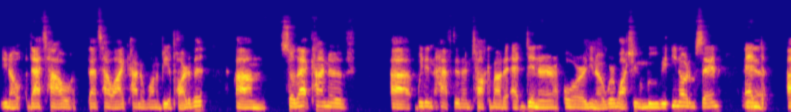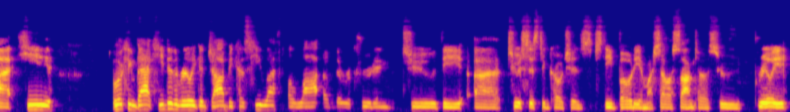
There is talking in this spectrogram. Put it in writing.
You know, that's how that's how I kind of want to be a part of it. Um, so that kind of uh, we didn't have to then talk about it at dinner or you know we're watching a movie. You know what I'm saying? And Yeah. uh, he, looking back, he did a really good job because he left a lot of the recruiting to the uh, two assistant coaches, Steve Bodie and Marcelo Santos, who really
